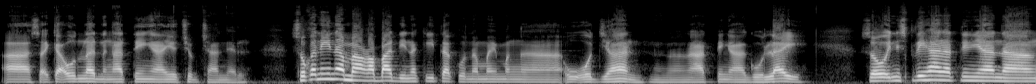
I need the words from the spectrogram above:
ah, sa ika-unlad ng ating ah, YouTube channel. So kanina mga kabady nakita ko na may mga uod yan ng ating ah, gulay. So inisprehan natin yan ng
